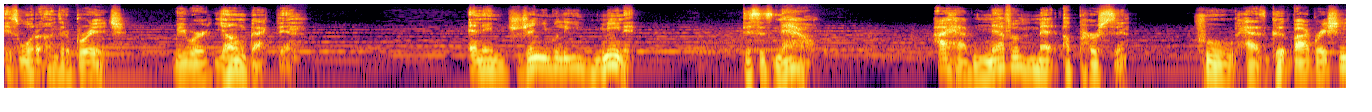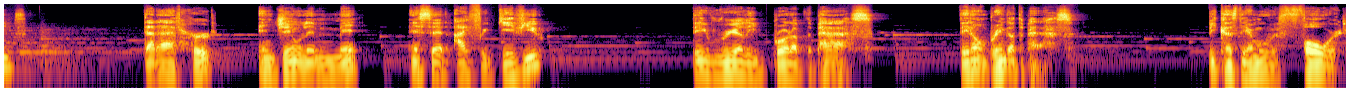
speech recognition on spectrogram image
it's water under the bridge. We were young back then. And they genuinely mean it. This is now. I have never met a person who has good vibrations that I've hurt and genuinely meant and said, I forgive you. They really brought up the past. They don't bring up the past because they're moving forward.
